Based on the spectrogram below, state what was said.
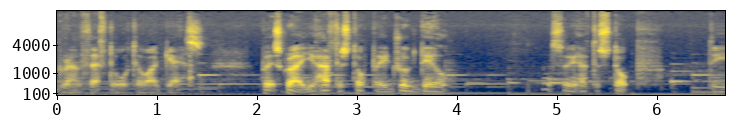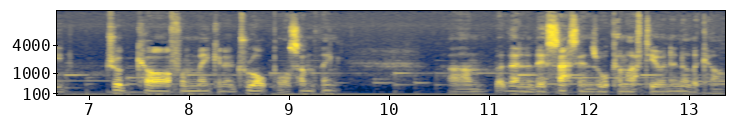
Grand Theft Auto, I guess, but it's great. You have to stop a drug deal, so you have to stop the drug car from making a drop or something. Um, but then the assassins will come after you in another car.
